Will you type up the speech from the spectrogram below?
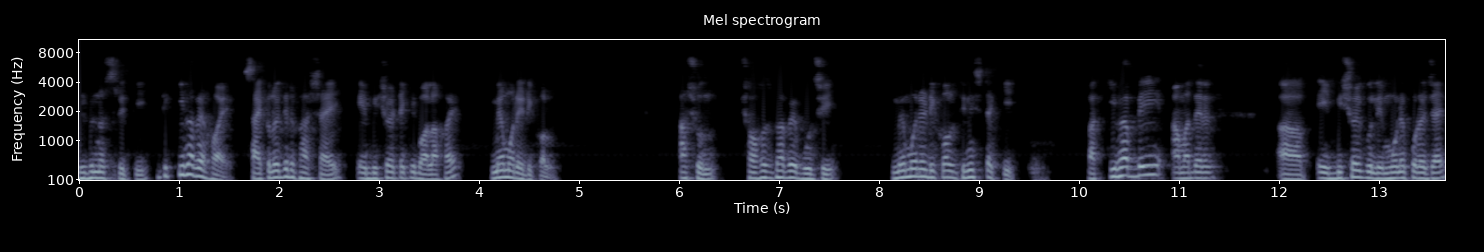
বিভিন্ন স্মৃতি, এটি কীভাবে হয়? সাইকোলজির ভাষায় এই বিষয়টাকে বলা হয় মেমোরি রিকল আসুন সহজভাবে বুঝি মেমোরি রিকল জিনিসটা কি? বা কিভাবেই আমাদের এই বিষয়গুলি মনে পড়ে যায়?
